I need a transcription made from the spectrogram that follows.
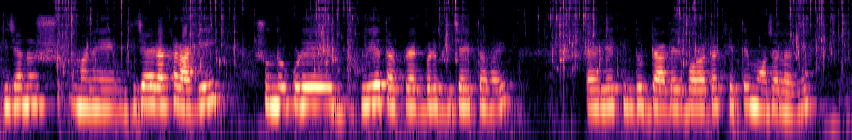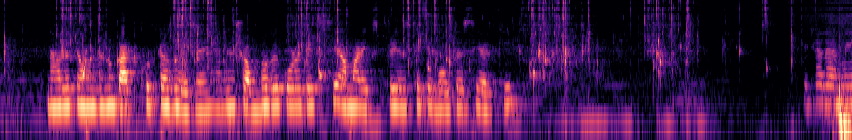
ভিজানোর মানে ভিজায় রাখার আগেই সুন্দর করে ধুয়ে তারপরে একবারে ভিজাইতে হয়। তাইলে কিন্তু ডালের বড়াটা খেতে মজা লাগে। নাহলে কেমন যেন কাঠখুট্টা হয়ে যায়। আমি সবভাবে করে দেখছি, আমার এক্সপিরিয়েন্স থেকে বলতেছি আর কি। এখানে আমি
